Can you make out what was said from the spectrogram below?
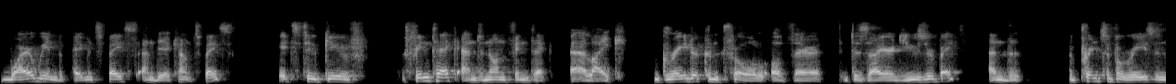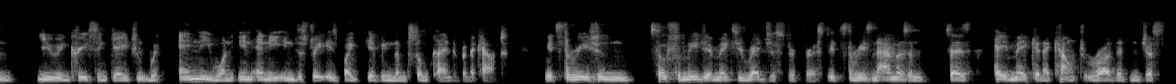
why are we in the payment space and the account space? It's to give fintech and non fintech alike greater control of their desired user base. And the, the principal reason you increase engagement with anyone in any industry is by giving them some kind of an account. It's the reason social media makes you register first. It's the reason Amazon says, "Hey, make an account," rather than just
